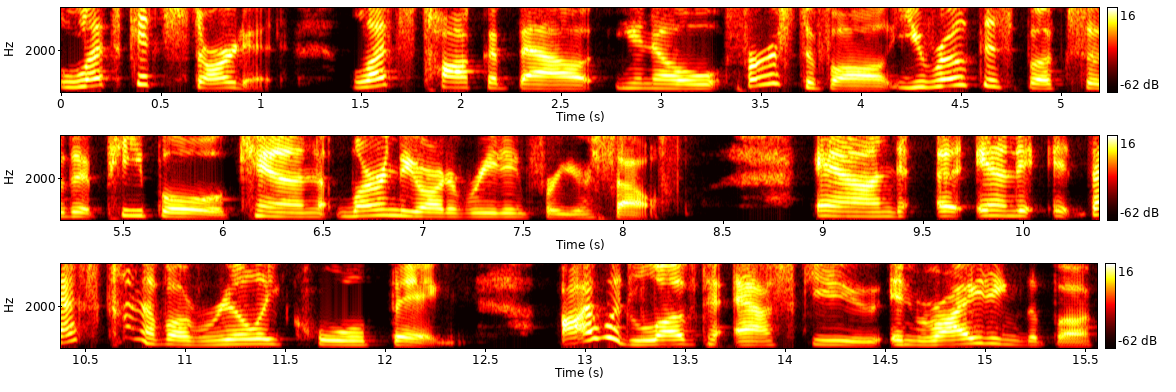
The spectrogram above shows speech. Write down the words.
let's get started let's talk about you know first of all you wrote this book so that people can learn the art of reading for yourself and uh, and it, that's kind of a really cool thing I would love to ask you in writing the book,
